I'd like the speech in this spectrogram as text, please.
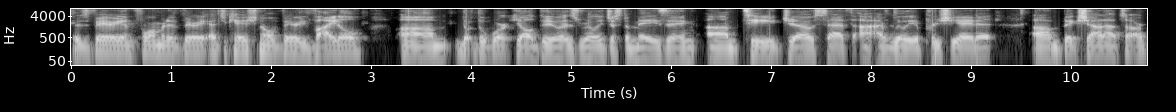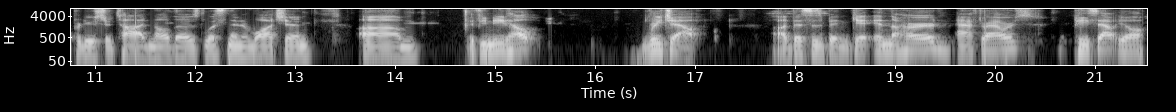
It was very informative, very educational, very vital um, the, the, work y'all do is really just amazing. Um, T, Joe, Seth, I, I really appreciate it. Um, big shout out to our producer Todd and all those listening and watching. Um, if you need help, reach out. Uh, this has been Get in the Herd After Hours. Peace out, y'all.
